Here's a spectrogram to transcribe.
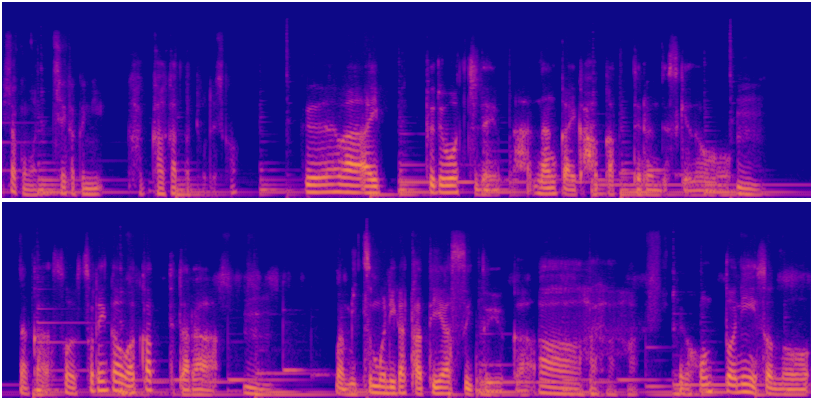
久子も正確にかかかったってことですか？僕は Apple Watch で何回か測ってるんですけど、うん。なんかそうそれが分かってたら、うん。まあ、見積もりが立てやすいというか、ああ、はいはいはい。本当にその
